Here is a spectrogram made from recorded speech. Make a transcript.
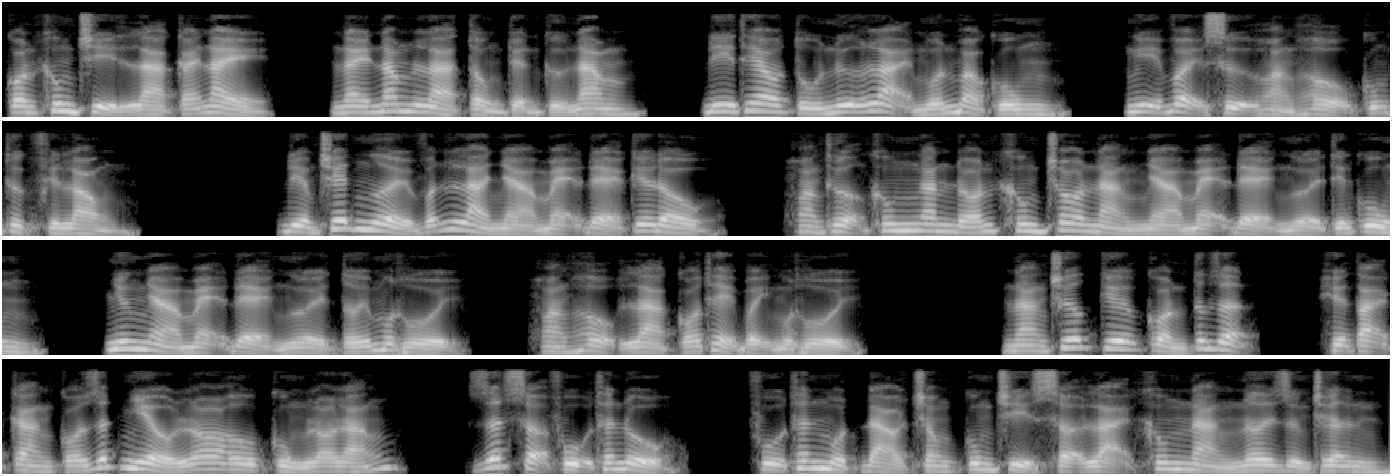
Còn không chỉ là cái này, này năm là tổng tuyển cử năm, đi theo tú nữ lại muốn vào cung, nghĩ vậy sự hoàng hậu cũng thực phiền lòng. Điểm chết người vẫn là nhà mẹ đẻ kia đầu, hoàng thượng không ngăn đón không cho nàng nhà mẹ đẻ người tiến cung, nhưng nhà mẹ đẻ người tới một hồi, hoàng hậu là có thể bệnh một hồi. Nàng trước kia còn tức giận, hiện tại càng có rất nhiều lo âu cùng lo lắng, rất sợ phụ thân đổ, phụ thân một đảo trong cung chỉ sợ lại không nàng nơi dừng chân,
